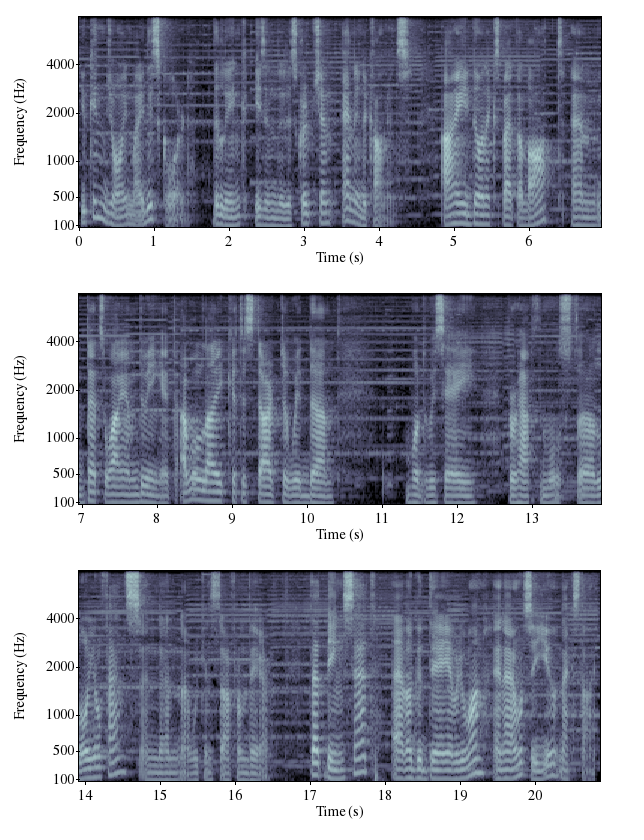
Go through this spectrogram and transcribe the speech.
you can join my Discord. The link is in the description and in the comments. I don't expect a lot and that's why I'm doing it. I would like to start with um, what do we say perhaps the most uh, loyal fans and then uh, we can start from there. That being said, have a good day everyone and I will see you next time.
